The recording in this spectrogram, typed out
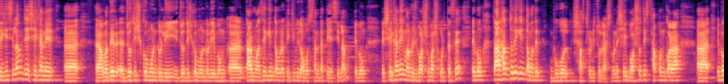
দেখেছিলাম যে সেখানে আমাদের জ্যোতিষ্ক মণ্ডলী জ্যোতিষ্ক মণ্ডলী এবং তার মাঝে কিন্তু আমরা পৃথিবীর অবস্থানটা পেয়েছিলাম এবং সেখানেই মানুষ বসবাস করতেছে এবং তার হাত ধরে কিন্তু আমাদের ভূগোল শাস্ত্রটি চলে আসছে। মানে সেই বসতি স্থাপন করা এবং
